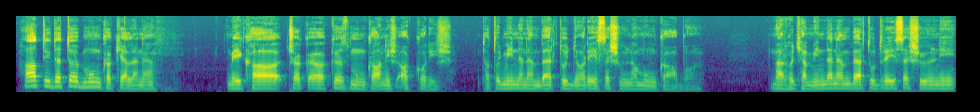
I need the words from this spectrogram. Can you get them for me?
Hát ide több munka kellene, még ha csak a közmunkán is, akkor is. Tehát, hogy minden ember tudjon részesülni a munkában. Mert hogyha minden ember tud részesülni,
